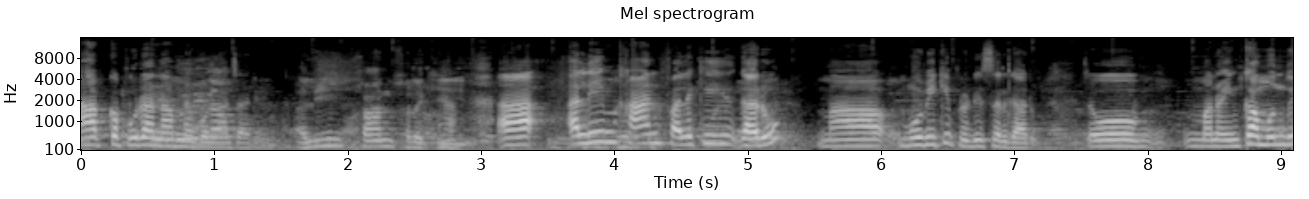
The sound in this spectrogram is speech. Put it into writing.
आपका पूरा नाम मैं बोलना चाह रही हूँ अलीम खान फलकी ఆ, అలీం ఖాన్ ఫలకి గారు మా మూవీకి ప్రొడ్యూసర్ గారు. సో మనం ఇంకా ముందు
